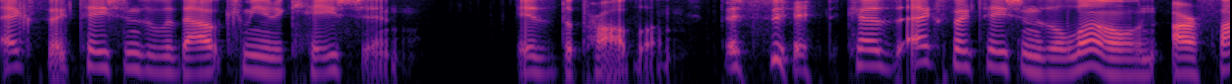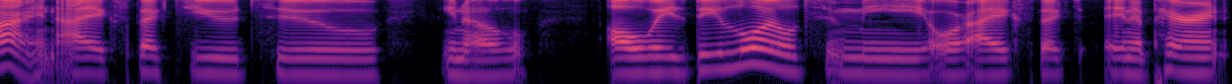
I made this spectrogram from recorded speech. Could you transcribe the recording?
expectations without communication is the problem. That's it. Because expectations alone are fine. I expect you to, you know, always be loyal to me or I expect in a parent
